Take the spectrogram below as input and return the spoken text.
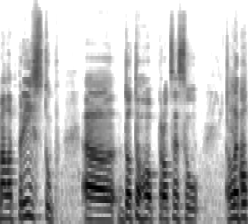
mala prístup uh, do toho procesu lebo a,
